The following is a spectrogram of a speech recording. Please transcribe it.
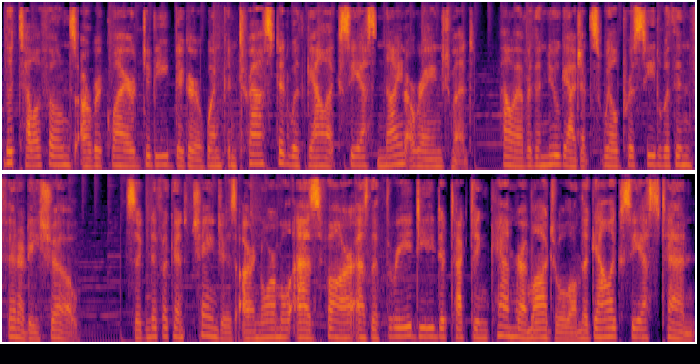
The telephones are required to be bigger when contrasted with Galaxy S9 arrangement, however the new gadgets will proceed with Infinity Show. Significant changes are normal as far as the 3D detecting camera module on the Galaxy S10.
